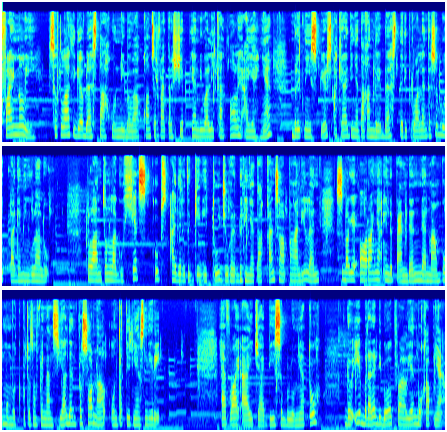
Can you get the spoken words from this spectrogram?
Finally, setelah 13 tahun di bawah conservatorship yang diwalikan oleh ayahnya, Britney Spears akhirnya dinyatakan bebas dari perwalian tersebut pada minggu lalu. Pelantun lagu hits Oops I Did It Again itu juga sudah dinyatakan sama pengadilan sebagai orang yang independen dan mampu membuat keputusan finansial dan personal untuk dirinya sendiri. FYI, jadi sebelumnya tuh Doi berada di bawah peralihan bokapnya,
